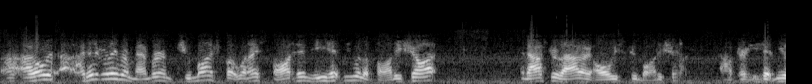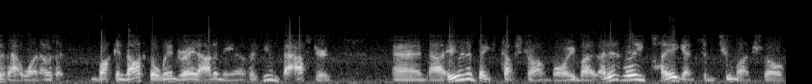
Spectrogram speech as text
I, I didn't really remember him too much, but when I fought him, he hit me with a body shot, and after that, I always threw body shots. After he hit me with that one, I was like, fucking knocked the wind right out of me. I was like, you bastard. And uh, he was a big, tough, strong boy, but I didn't really play against him too much. So,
